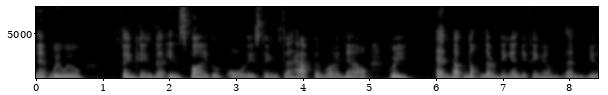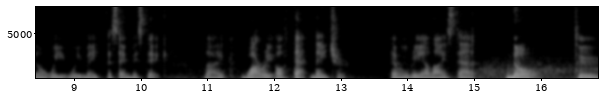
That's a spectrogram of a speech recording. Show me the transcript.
And we will thinking that in spite of all these things that happen right now we end up not learning anything and, and you know we we make the same mistake. Like worry of that nature. Then we realize that no to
